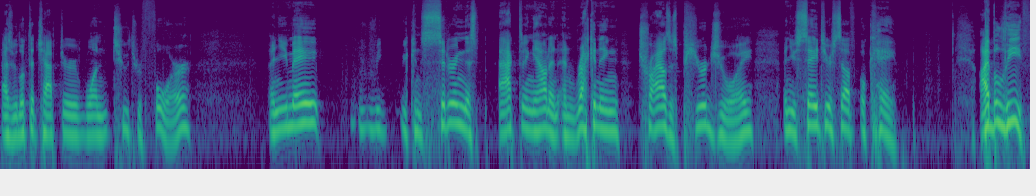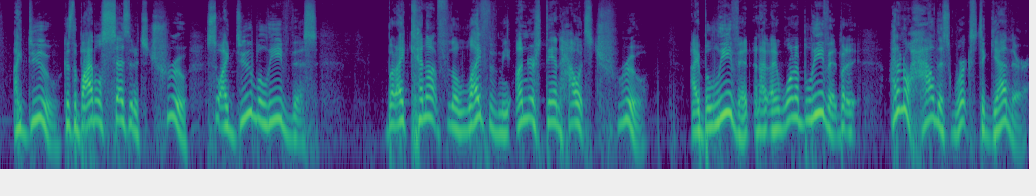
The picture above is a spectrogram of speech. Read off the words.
as we looked at chapter 1, 2 through 4, and you may be considering this acting out and, and reckoning trials as pure joy, and you say to yourself, okay, I believe, I do, because the Bible says that it's true. So I do believe this, but I cannot for the life of me understand how it's true. I believe it, and I, I want to believe it, but it, I don't know how this works together.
